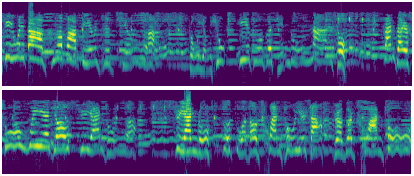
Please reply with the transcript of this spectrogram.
给我的大哥把病治清啊！众英雄一个个心中难受。咱再说我也叫徐延忠啊，徐延忠是坐到船头以上，这个船头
